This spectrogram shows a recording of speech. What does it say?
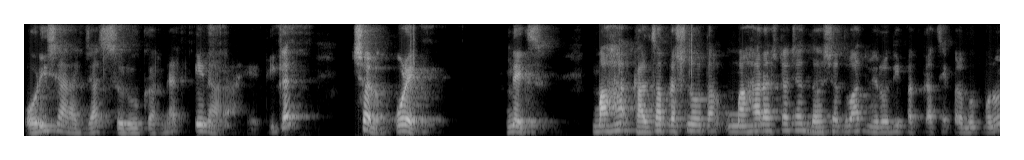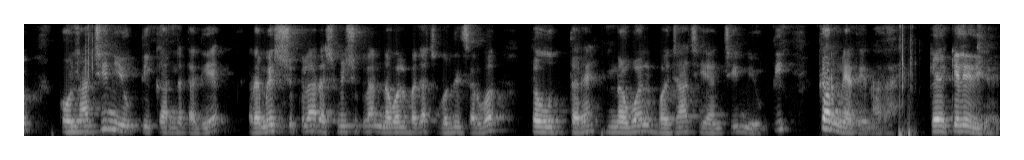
ओडिशा राज्यात सुरू करण्यात येणार आहे. ठीक आहे? चलो, पुढे. नेक्स्ट महा कालचा प्रश्न होता. महाराष्ट्राच्या दहशतवाद विरोधी पथकाचे प्रमुख म्हणून कोणाची नियुक्ती करण्यात आली आहे. रमेश शुक्ला रश्मी शुक्ला नवल बजाज वरील सर्व तर उत्तर आहे नवल बजाज यांची नियुक्ती करण्यात येणार आहे. के- केलेली आहे.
